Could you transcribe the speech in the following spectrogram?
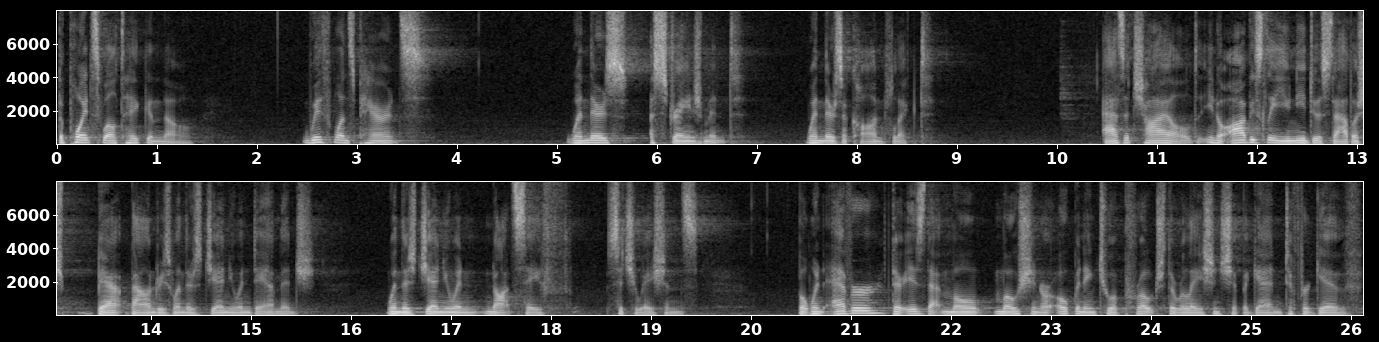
The point's well taken, though. With one's parents, when there's estrangement, when there's a conflict, as a child, you know, obviously you need to establish ba- boundaries when there's genuine damage, when there's genuine not safe situations. But whenever there is that mo- motion or opening to approach the relationship again, to forgive,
